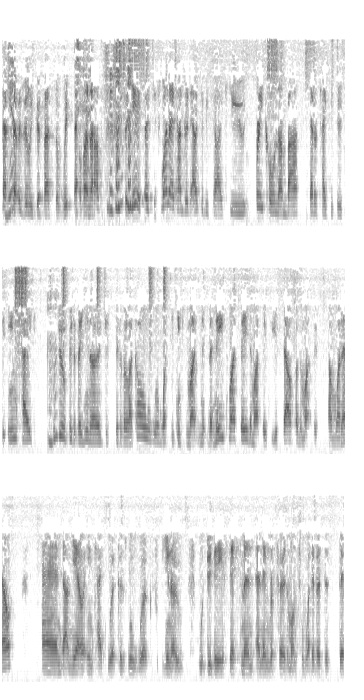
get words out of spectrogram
that, was really good for us to whip that one up. but yeah, so it's just 1-800 LGBTIQ, free call number. That'll take you through to intake. We'll do a bit of a, you know, just a bit of a like, oh, well, what do you think you might, the needs might be? There might be for yourself or there might be for someone else. And, um, yeah, our intake workers will work, you know, will do the assessment and then refer them on to whatever the, the,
